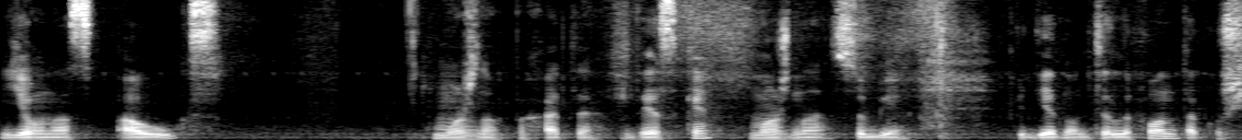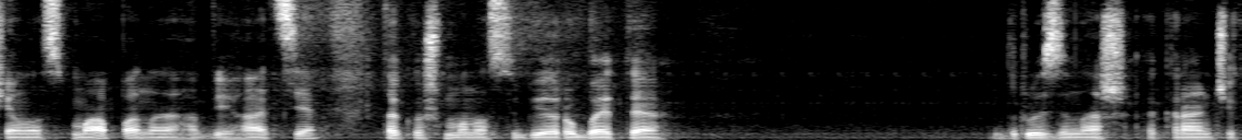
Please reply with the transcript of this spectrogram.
Є у нас AUX, можна впихати диски, можна собі під'єднати телефон, також є у нас мапа, навігація. Також можна собі робити, друзі, наш екранчик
